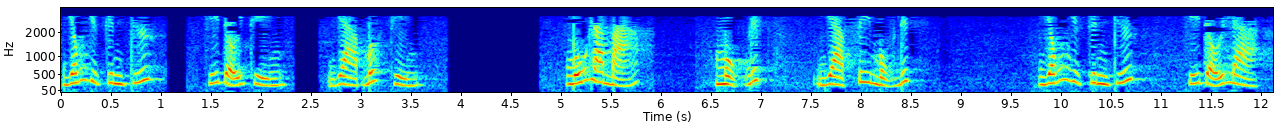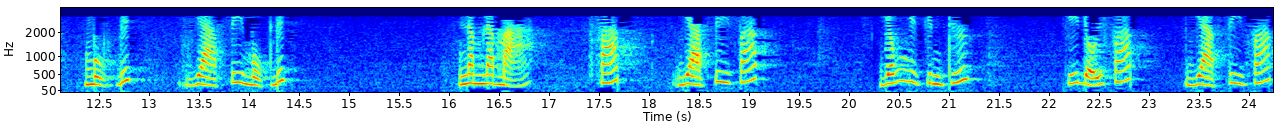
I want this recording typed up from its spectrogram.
Giống như kinh trước, chỉ đổi thiện và bất thiện. Bốn La Mã Mục đích và phi mục đích Giống như kinh trước, chỉ đổi là mục đích và phi mục đích. Năm La Mã Pháp và phi pháp Giống như kinh trước, chỉ đổi pháp và phi pháp.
